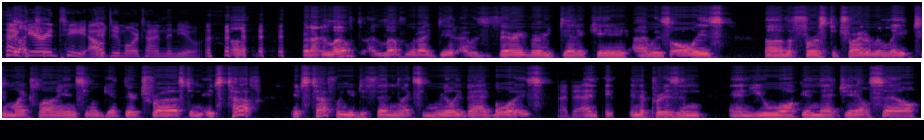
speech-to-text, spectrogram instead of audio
I guarantee I'll do more time than you. um, but I loved I loved what I did. I was very very dedicated. I was always uh, the first to try to relate to my clients. You know, get their trust, and it's tough. It's tough when you're defending like some really bad boys, I bet. and in the prison, and you walk in that jail cell,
